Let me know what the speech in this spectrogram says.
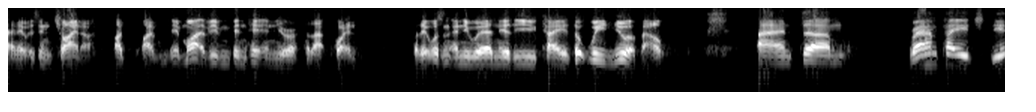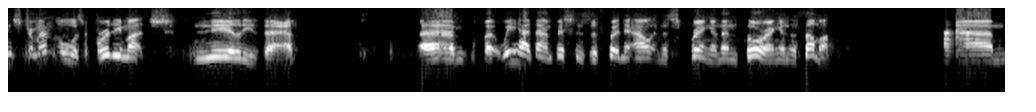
and it was in China. I, I, it might have even been hitting Europe at that point, but it wasn't anywhere near the UK that we knew about. And um, Rampage, the instrumental, was pretty much nearly there. Um, but we had ambitions of putting it out in the spring and then touring in the summer. Um,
